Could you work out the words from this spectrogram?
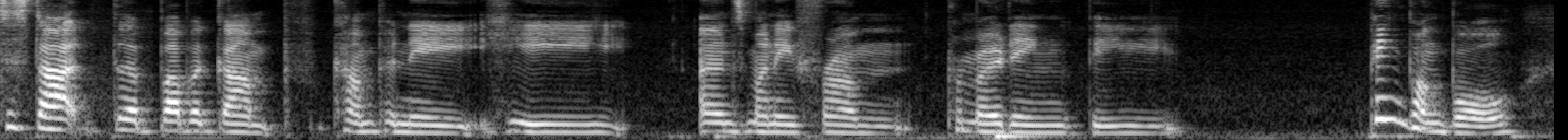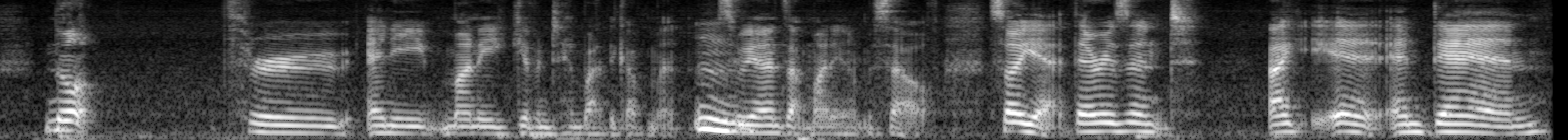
to start the Bubba Gump company, he earns money from promoting the ping pong ball, not through any money given to him by the government. Mm. So he earns that money on himself. So yeah, there isn't like and Dan.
